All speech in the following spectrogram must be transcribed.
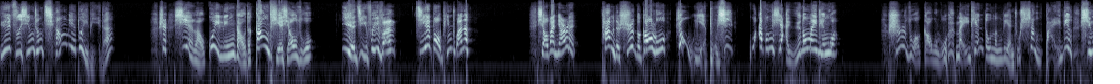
与此形成强烈对比的，是谢老贵领导的钢铁小组，业绩非凡。捷报频传呢，小半年来，他们的十个高炉昼夜不息，刮风下雨都没停过。十座高炉每天都能炼出上百锭形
